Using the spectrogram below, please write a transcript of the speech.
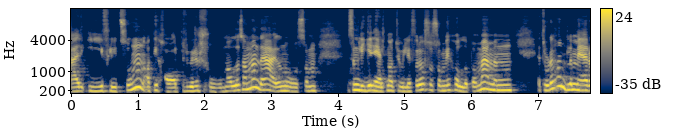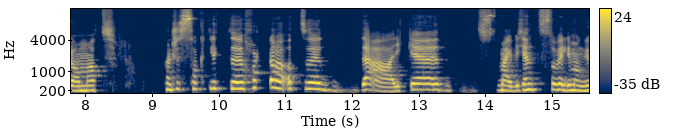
er i flytsonen, at de har progresjon alle sammen. Det er jo noe som, som, ligger helt naturlig for oss, og som vi holder på med. Men jeg tror det handler mer om at Kanskje sagt litt uh, hardt, da. At uh, det er ikke meg bekjent så veldig mange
